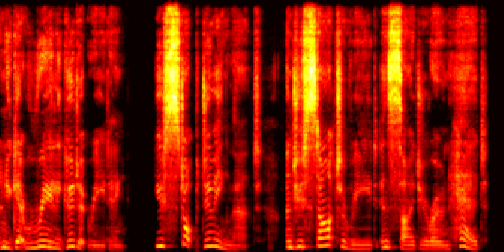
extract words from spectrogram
and you get really good at reading, you stop doing that and you start to read inside your own head.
